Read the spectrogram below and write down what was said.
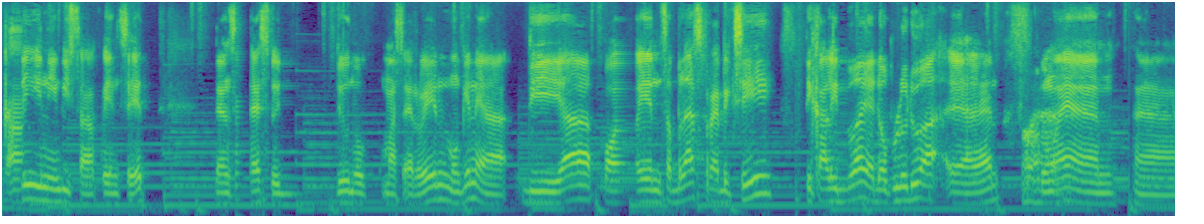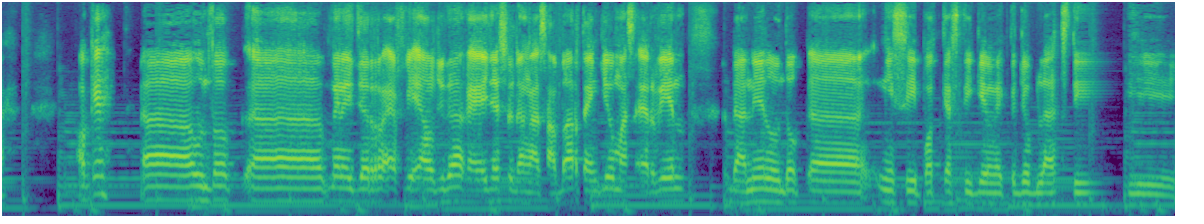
kali ini bisa clean sheet. Dan saya setuju untuk Mas Erwin mungkin ya dia poin 11 prediksi dikali dua ya 22 ya kan? Lumayan. Nah oke okay. Uh, untuk uh, manajer FPL juga kayaknya sudah nggak sabar. Thank you Mas Erwin, Daniel untuk uh, ngisi podcast di Game Week 17 di, di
